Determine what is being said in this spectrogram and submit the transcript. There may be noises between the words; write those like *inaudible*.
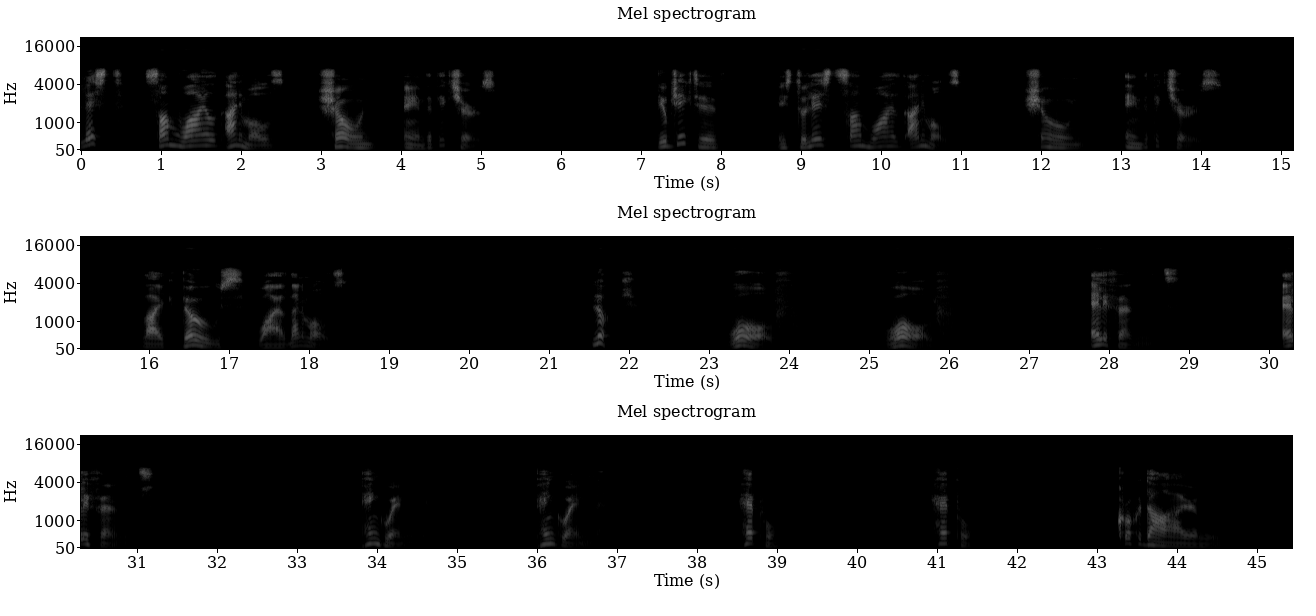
List some wild animals shown in the pictures. The objective is to list some wild animals shown in the pictures, like those wild animals. Look, wolf, wolf, elephant, elephant, penguin, penguin, hippo, hippo, crocodile,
